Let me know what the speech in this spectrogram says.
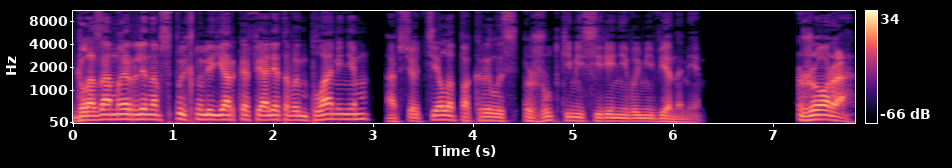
Глаза Мерлина вспыхнули ярко-фиолетовым пламенем, а все тело покрылось жуткими сиреневыми венами. «Жора,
